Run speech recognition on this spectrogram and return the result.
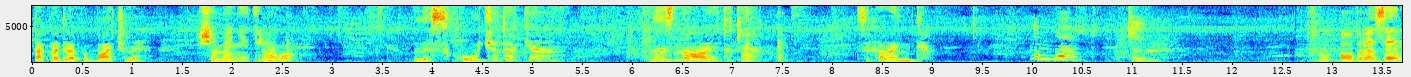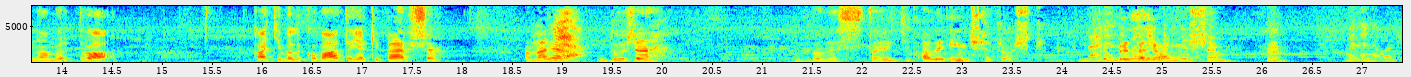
Так, ми тебе побачили. Що мені треба? Блискуче таке. Не знаю таке. Цікавеньке. Номер три. Образи номер два. Каті великовата, як і перше. А в мене дуже блистить, але інше трошки. Тут притальонніше. Хм. В мене невелике.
